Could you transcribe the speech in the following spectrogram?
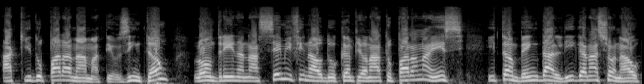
aqui do Paraná, Matheus. Então, Londrina na semifinal do Campeonato Paranaense e também da Liga Nacional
